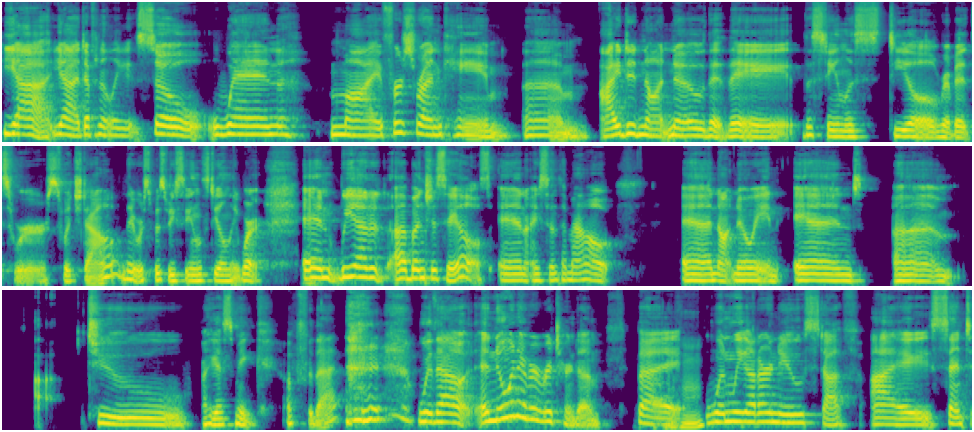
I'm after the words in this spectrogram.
Yeah, yeah, definitely. So when my first run came, um, I did not know that they the stainless steel rivets were switched out. They were supposed to be stainless steel and they weren't. And we had a, a bunch of sales and I sent them out and not knowing. And um to I guess make up for that without and no one ever returned them. But Mhm. when we got our new stuff, I sent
